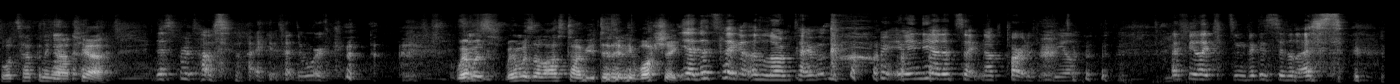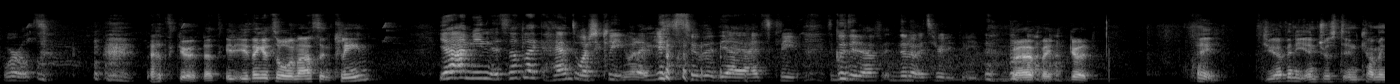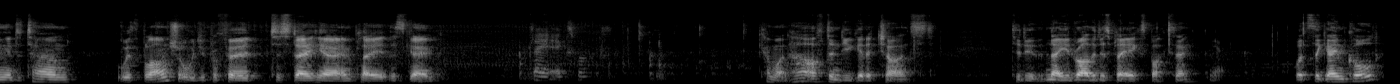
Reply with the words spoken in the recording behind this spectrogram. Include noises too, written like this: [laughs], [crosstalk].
So what's happening out here? [laughs] Desperate [laughs] housewife at work. [laughs] When was when was the last time you did any washing? Yeah, that's like a long time ago. In India, that's like not part of the deal. I feel like it's in big civilized world. That's good. That's you think it's all nice and clean? Yeah, I mean, it's not like hand wash clean what I'm used to, but yeah, yeah, it's clean. It's good enough. No, no, it's really clean. Perfect. Good. Hey, do you have any interest in coming into town with Blanche, or would you prefer to stay here and play this game? Play Xbox. Come on, how often do you get a chance to do that? No, you'd rather just play Xbox, eh? Yeah. What's the game called?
